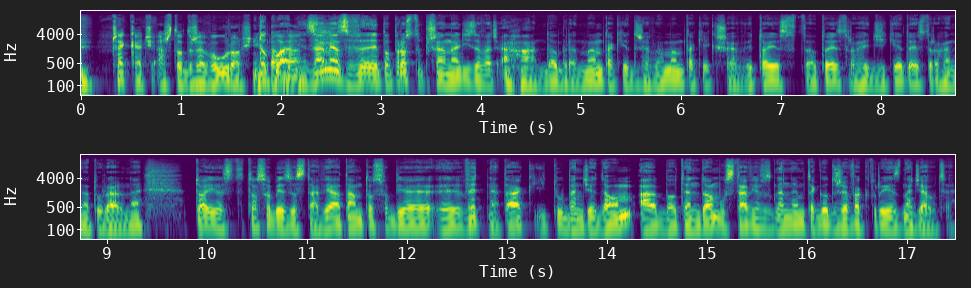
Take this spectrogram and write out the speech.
czekać, aż to drzewo urośnie. Dokładnie. Prawda? Zamiast po prostu przeanalizować, aha, dobra, mam takie drzewa, mam takie krzewy, to jest to, to jest trochę dzikie, to jest trochę naturalne, to jest, to sobie zostawię, a tam to sobie y, wytnę, tak? I tu będzie dom, albo ten dom ustawię względem tego drzewa, które jest na działce.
